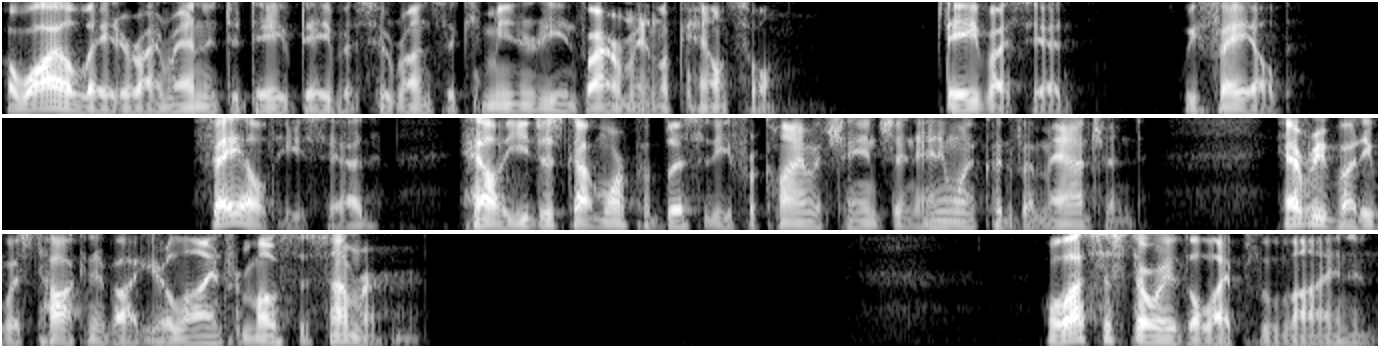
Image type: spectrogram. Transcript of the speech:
A while later, I ran into Dave Davis, who runs the Community Environmental Council. Dave, I said, we failed. Failed, he said. Hell, you just got more publicity for climate change than anyone could have imagined. Everybody was talking about your line for most of the summer. Well, that's the story of the light blue line, and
